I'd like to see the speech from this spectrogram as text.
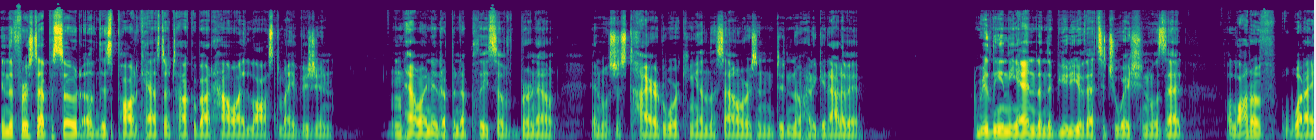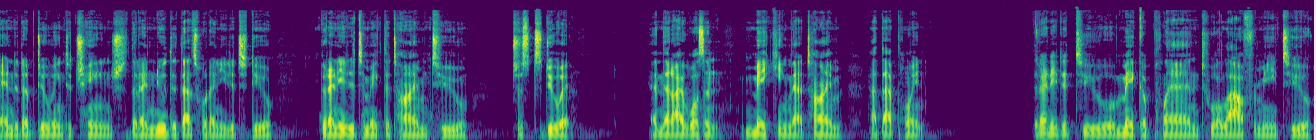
In the first episode of this podcast, I talk about how I lost my vision and how I ended up in a place of burnout and was just tired working endless hours and didn't know how to get out of it. Really, in the end, and the beauty of that situation was that a lot of what I ended up doing to change, that I knew that that's what I needed to do, but I needed to make the time to just to do it. And that I wasn't making that time at that point that I needed to make a plan to allow for me to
